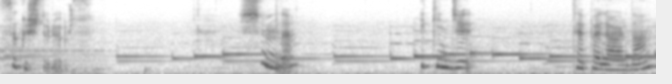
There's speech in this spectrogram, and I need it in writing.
sıkıştırıyoruz. Şimdi ikinci tepelerden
